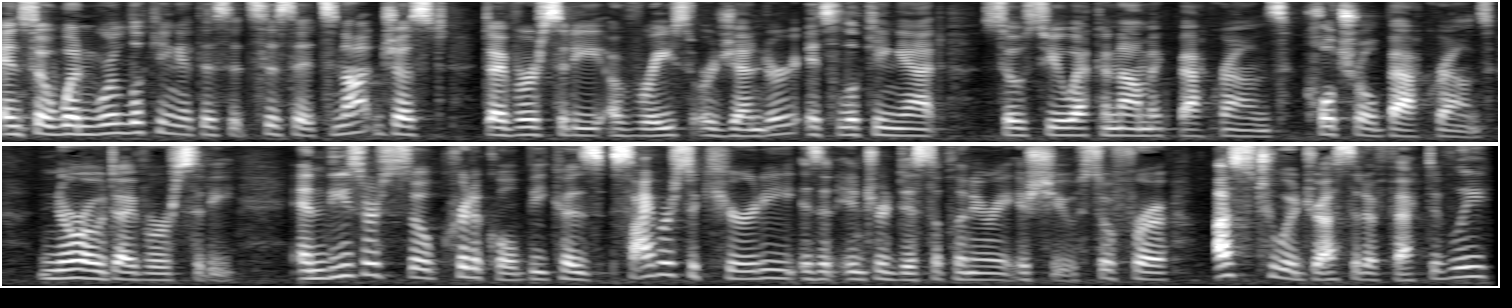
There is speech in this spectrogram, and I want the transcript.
And so when we're looking at this at CISA, it's not just diversity of race or gender, it's looking at socioeconomic backgrounds, cultural backgrounds, neurodiversity. And these are so critical because cybersecurity is an interdisciplinary issue. So for us to address it effectively,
